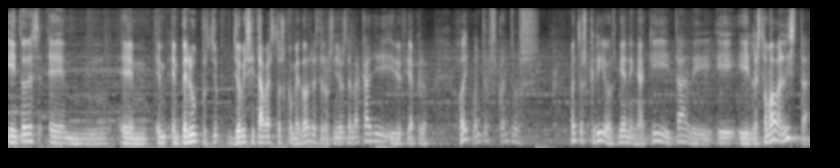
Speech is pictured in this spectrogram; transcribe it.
Y entonces eh, en, en, Perú pues yo, yo, visitaba estos comedores de los niños de la calle y decía, pero, joder, ¿cuántos, cuántos, cuántos críos vienen aquí y tal? Y, y, y, les tomaban lista.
